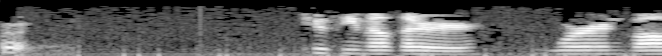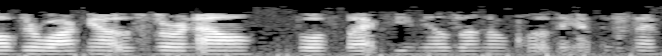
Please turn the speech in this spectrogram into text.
Copy. Two females that are were involved are walking out of the store now. Both black females on no clothing at this time.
